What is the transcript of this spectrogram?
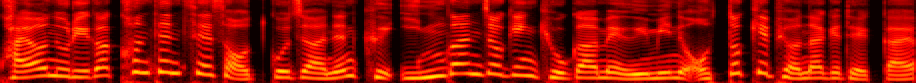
과연 우리가 컨텐츠에서 얻고자 하는 그 인간적인 교감의 의미는 어떻게 변하게 될까요?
